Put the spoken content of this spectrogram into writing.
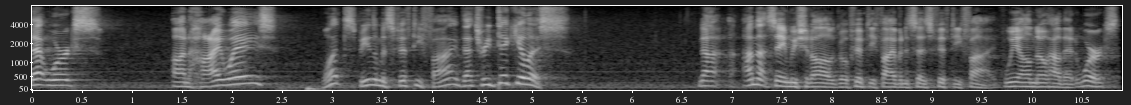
That works on highways. What? Speed limit is 55? That's ridiculous. Now, I'm not saying we should all go 55 and it says 55. We all know how that works.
